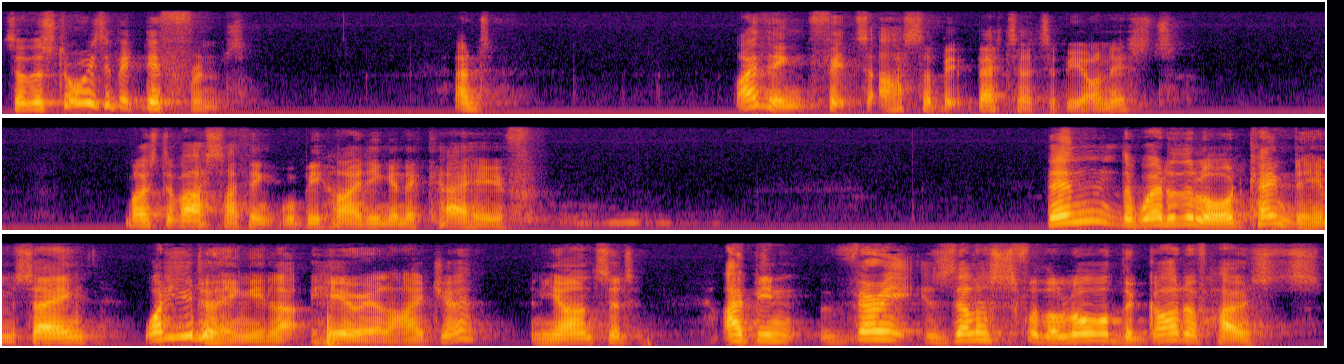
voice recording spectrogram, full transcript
So the story's a bit different. And I think fits us a bit better, to be honest. Most of us, I think, will be hiding in a cave. Then the word of the Lord came to him, saying, What are you doing here, Elijah? And he answered, I've been very zealous for the Lord, the God of hosts.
